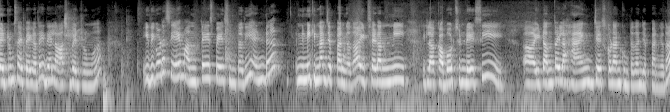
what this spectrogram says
బెడ్రూమ్స్ అయిపోయాయి కదా. ఇదే లాస్ట్ బెడ్రూమ్ ఇది కూడా సేమ్ అంతే స్పేస్ ఉంటుంది. అండ్ మీకు ఇందాక చెప్పాను కదా ఇటు సైడ్ అన్నీ ఇట్లా కబోర్డ్స్ ఉండేసి ఇటంతా ఇలా హ్యాంగ్ చేసుకోవడానికి ఉంటుందని చెప్పాను కదా.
